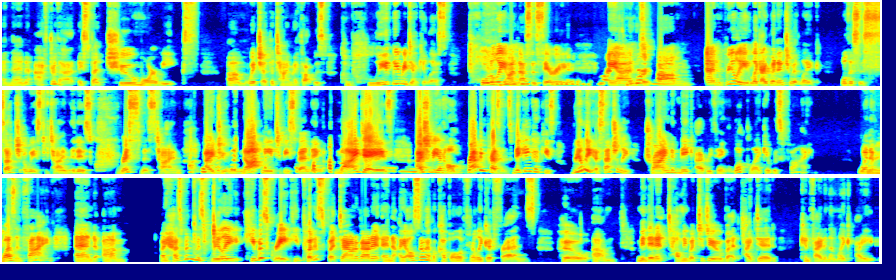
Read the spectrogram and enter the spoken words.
And then after that, I spent two more weeks, um, which at the time I thought was completely ridiculous, totally unnecessary. and um, and really, like I went into it like, well, this is such a waste of time. It is Christmas time. I do not need to be spending my days. I should be at home wrapping presents, making cookies, really essentially trying to make everything look like it was fine when right. it wasn't fine. And um, my husband was really, he was great. He put his foot down about it. And I also have a couple of really good friends who, um, I mean, they didn't tell me what to do, but I did confide in them. Like, I,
